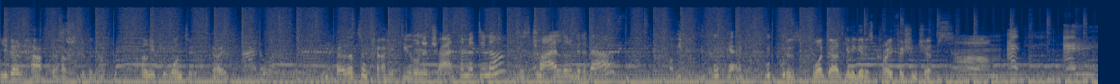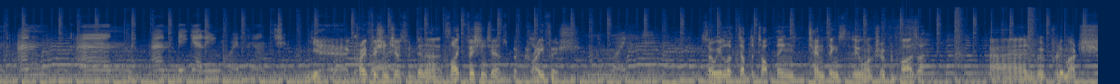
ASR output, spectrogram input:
you don't have to have it for dinner. Only if you want to, okay? I don't want Okay, that's okay. Do you want to try some at dinner? Just try a little bit of ours? okay. Because what Dad's gonna get is crayfish and chips. Um, Yeah, crayfish and chips for dinner. It's like fish and chips, but crayfish. So we looked up the top thing, 10 things to do on TripAdvisor. and we've pretty much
